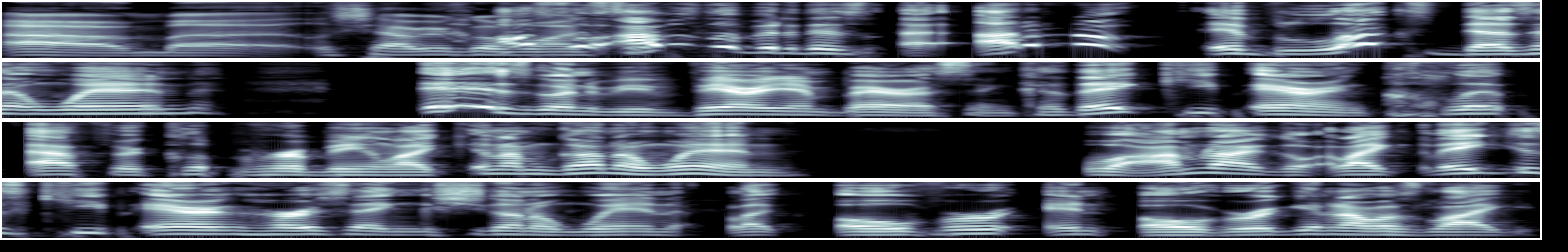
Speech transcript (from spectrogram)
Um, uh, shall we go Also, on? I was a little bit of this. I, I don't know if Luxx doesn't win. It is going to be very embarrassing because they keep airing clip after clip of her being like, "And I'm gonna win." Well, I'm not going. Like they just keep airing her saying she's gonna win like over and over again. I was like,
